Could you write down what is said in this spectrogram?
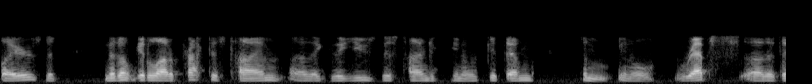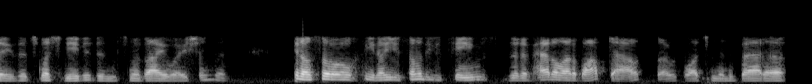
players that you know don't get a lot of practice time. Uh, they they use this time to you know get them some you know reps uh, that they that's much needed and some evaluation. And you know, so you know, you, some of these teams that have had a lot of opt outs. I was watching the Nevada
